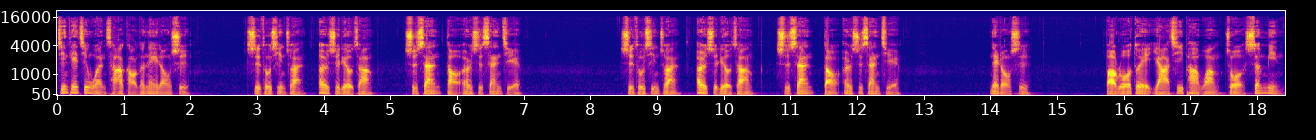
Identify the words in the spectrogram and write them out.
今天经文查考的内容是《使徒行传》二十六章十三到二十三节，《使徒行传》二十六章十三到二十三节内容是。保罗对亚基帕王做生命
